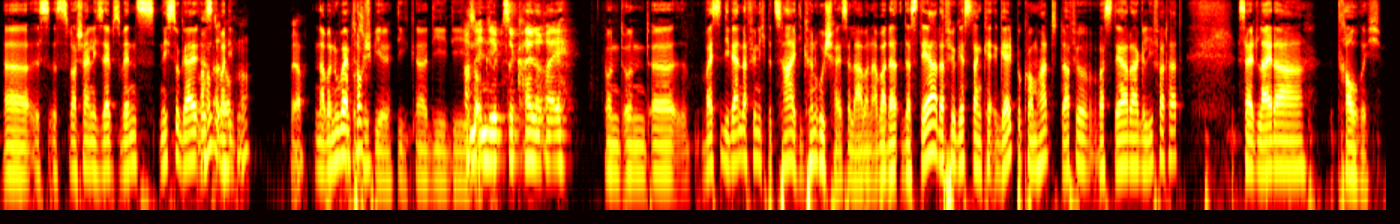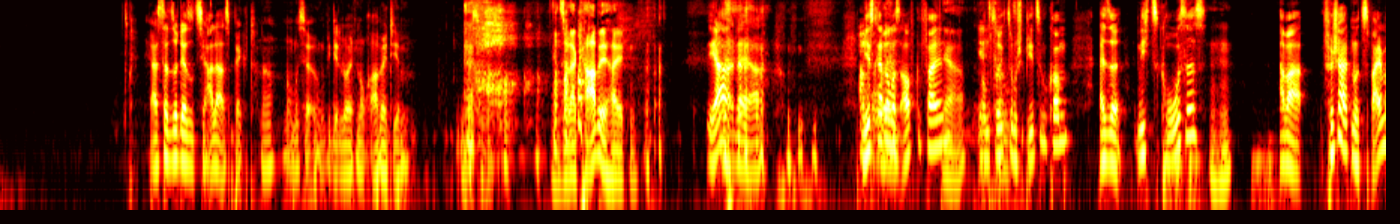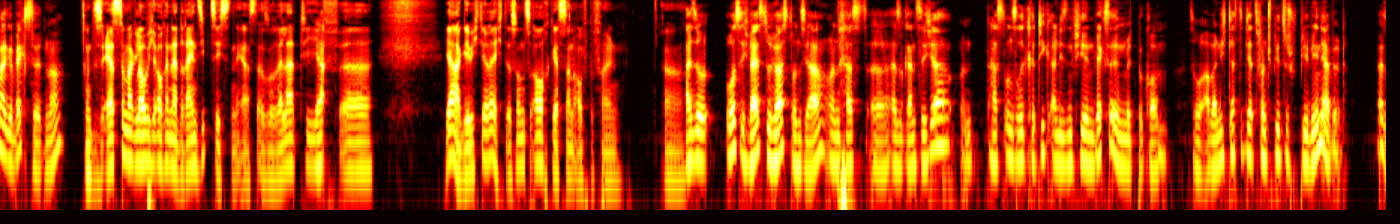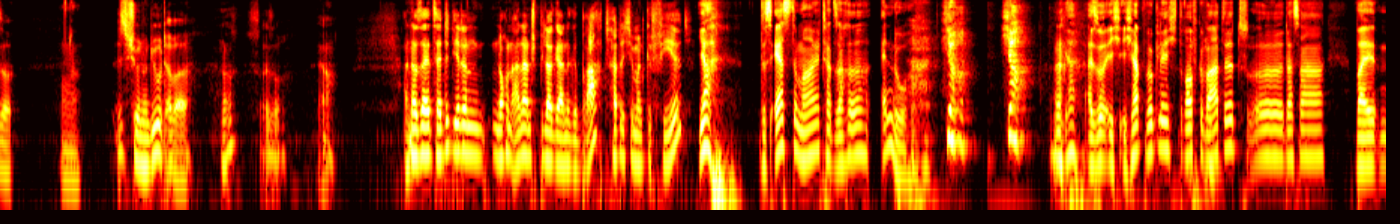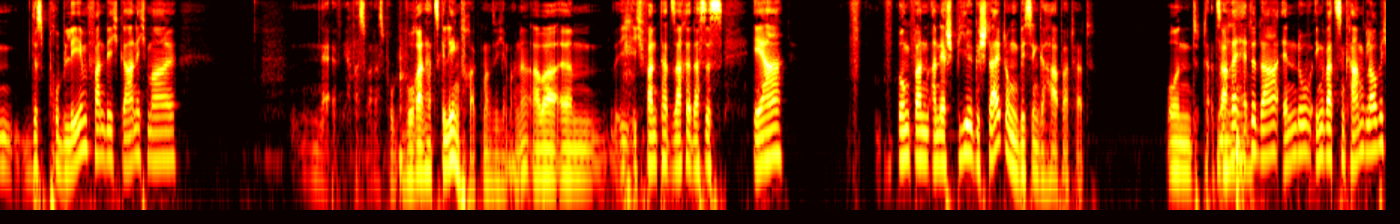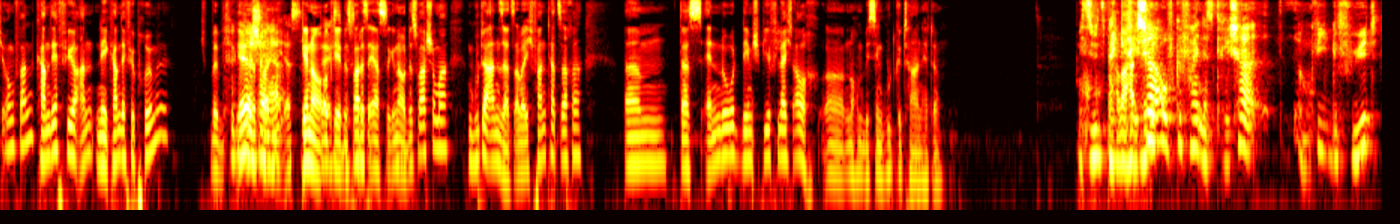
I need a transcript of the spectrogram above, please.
Äh, es ist wahrscheinlich selbst wenn es nicht so geil Machen ist, aber doch, die, ne? Ja. na, aber nur beim. Topspiel, die äh, die die Am Ende gibt's eine Keilerei. und, und äh, weißt du, die werden dafür nicht bezahlt, die können ruhig Scheiße labern, aber da, dass der dafür gestern Ke Geld bekommen hat, dafür, was der da geliefert hat, ist halt leider traurig. Ja, ist dann so der soziale Aspekt. Ne? Man muss ja irgendwie den Leuten auch Arbeit geben. Jetzt soll er Kabel halten. Ja, naja. Mir ist gerade noch was aufgefallen, Ja. um Jetzt zurück kommt's. zum Spiel zu kommen. Also nichts Großes, Mhm. aber Fischer hat nur zweimal gewechselt, ne? Und das erste Mal, glaube ich, auch in der 73. erst, also relativ, ja, äh, ja gebe ich dir recht, ist uns auch gestern aufgefallen. Äh, Also, Urs, ich weiß, du hörst uns ja und hast, äh, also ganz sicher, und hast unsere Kritik an diesen vielen Wechseln mitbekommen. So, aber nicht, dass das jetzt von Spiel zu Spiel weniger wird. Also, ja. ist schön und gut, aber, ne? Also, ja. Andererseits hättet ihr dann noch einen anderen Spieler gerne gebracht? Hat euch jemand gefehlt? ja, das erste Mal Tatsache Endo. Ja, ja. Ja, also ich, ich habe wirklich drauf gewartet, äh, dass er, weil das Problem fand ich gar nicht mal, ne, ja, was war das Problem? Woran hat's gelegen, fragt man sich immer, ne? Aber ähm, ich, ich fand Tatsache, dass es eher irgendwann an der Spielgestaltung ein bisschen gehapert hat. Und Tatsache hätte da Endo, Ingwatzen kam, glaube ich, irgendwann. Kam der für an, nee, kam der für Prömel? Ich, bin- Für Ja, ja, das Grisha, war ja. die erste. Genau, der okay, das war das erste, genau. Das war schon mal ein guter Ansatz. Aber ich fand Tatsache, ähm, dass Endo dem Spiel vielleicht auch äh, noch ein bisschen gut getan hätte. Mir ist übrigens bei Aber Grisha aufgefallen, dass Grisha irgendwie gefühlt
